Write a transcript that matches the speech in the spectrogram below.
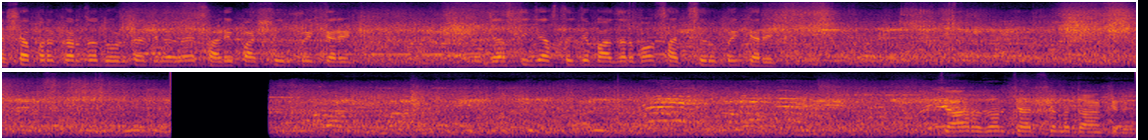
अशा प्रकारचा दोडका केलेला आहे. साडेपाचशे रुपये कॅरेट. जास्तीत जास्तचे बाजारभाव सातशे रुपये कॅरेट. चार हजार चारशेला दहा कॅरेट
